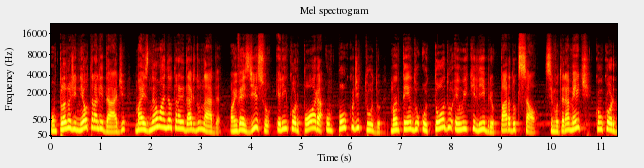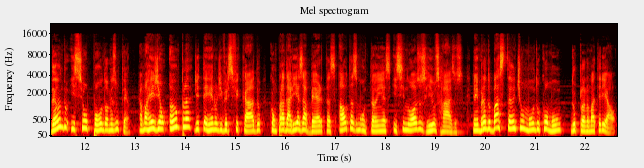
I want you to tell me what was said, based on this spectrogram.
um plano de neutralidade, mas não a neutralidade do nada. Ao invés disso, ele incorpora um pouco de tudo, mantendo o todo em um equilíbrio paradoxal, simultaneamente concordando e se opondo ao mesmo tempo. É uma região ampla de terreno diversificado, com pradarias abertas, altas montanhas e sinuosos rios rasos, lembrando bastante um mundo comum do plano material.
